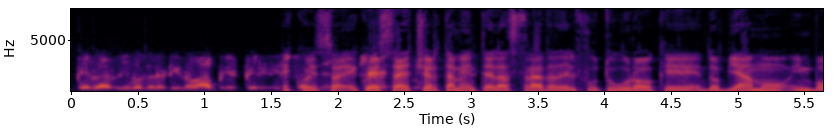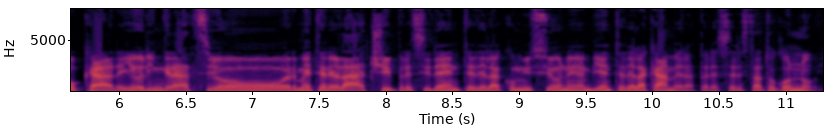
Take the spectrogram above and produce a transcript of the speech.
per l'arrivo delle rinnovabili e per il risparmio. E questa, e questa, è certamente la strada del futuro che dobbiamo imboccare. Io ringrazio Ermete Relacci, Presidente della Commissione Ambiente della Camera, per essere stato con noi.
